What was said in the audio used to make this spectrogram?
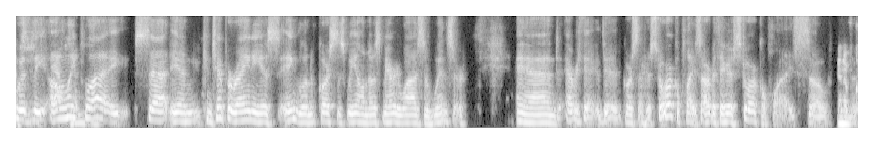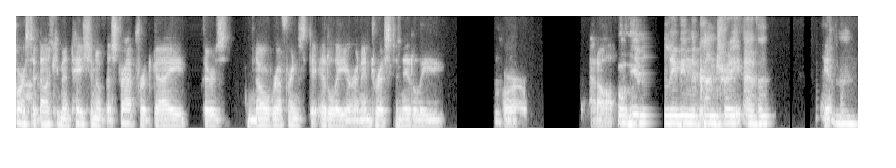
with the Italy. only play set in contemporaneous England, of course, as we all know, is Merry Wives of Windsor, and everything. the- Of course, the historical plays are, but they're historical plays. So, And of course, the documentation of the Stratford guy, there's no reference to Italy or an interest in Italy or at all. Or him leaving the country ever. Yeah. Mm.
